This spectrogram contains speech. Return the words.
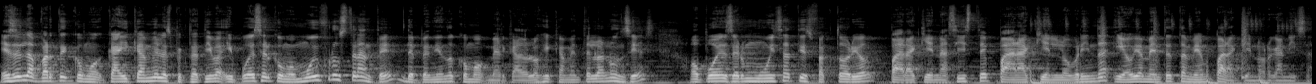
Esa es la parte como que ahí cambia la expectativa y puede ser como muy frustrante dependiendo como mercadológicamente lo anuncias o puede ser muy satisfactorio para quien asiste, para quien lo brinda y obviamente también para quien organiza,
